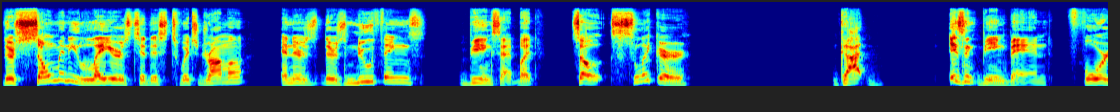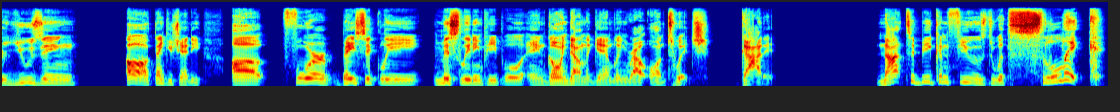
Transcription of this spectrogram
there's so many layers to this Twitch drama, and there's there's new things being said. But so Slicker got isn't being banned for using oh thank you Shandy uh for basically misleading people and going down the gambling route on Twitch. Got it. Not to be confused with Slick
